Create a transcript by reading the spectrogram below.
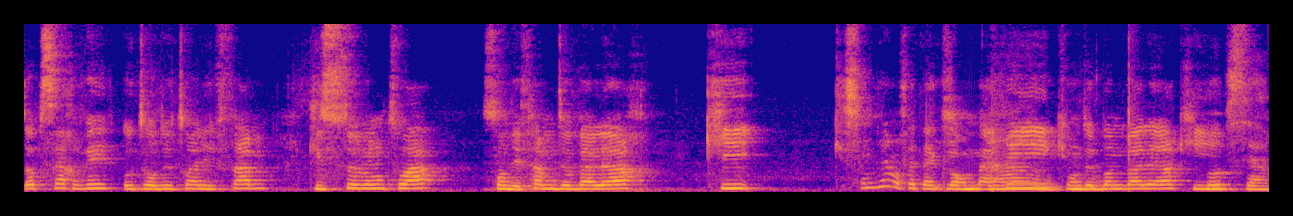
d'observer autour de toi les femmes qui selon toi sont des femmes de valeur qui qui sont bien en fait avec leur mari qui ont de bonnes valeurs qui observe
